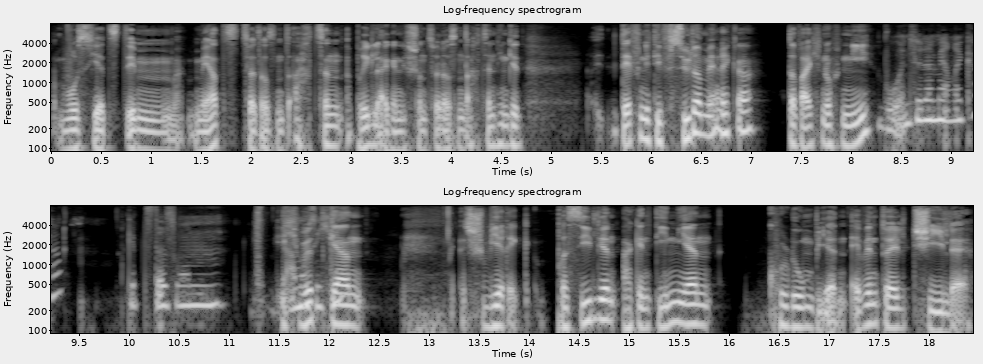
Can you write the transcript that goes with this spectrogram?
wo es jetzt im März 2018, April eigentlich schon 2018 hingeht. Definitiv Südamerika, da war ich noch nie. Wo in Südamerika? Gibt's da so ein. Da Ich würde gern, schwierig, Brasilien, Argentinien, Kolumbien, eventuell Chile.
